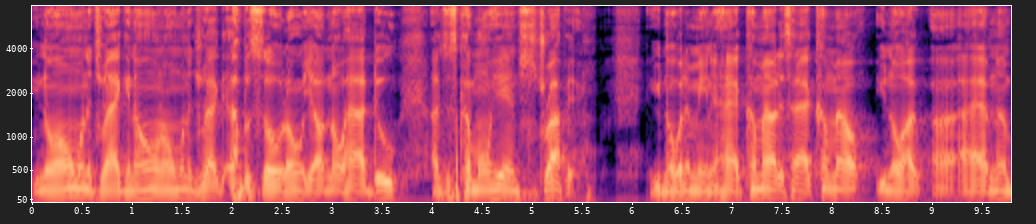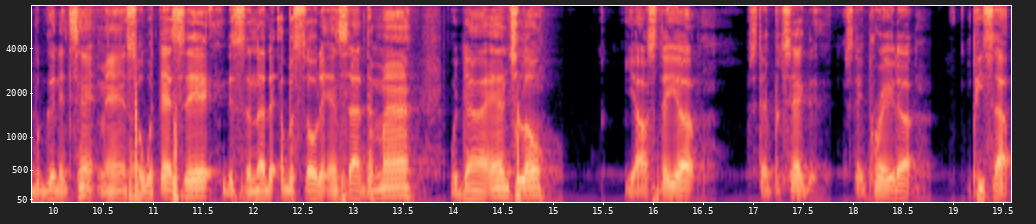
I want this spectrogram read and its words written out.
You know, I don't want to drag it on. I don't want to drag the episode on. Y'all know how I do. I just come on here and just drop it. You know what I mean? And how it come out is how it come out. You know, I uh, I have nothing but good intent, man. So with that said, this is another episode of Inside the Mind with Don Angelo. Y'all stay up, stay protected, stay prayed up. Peace out.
